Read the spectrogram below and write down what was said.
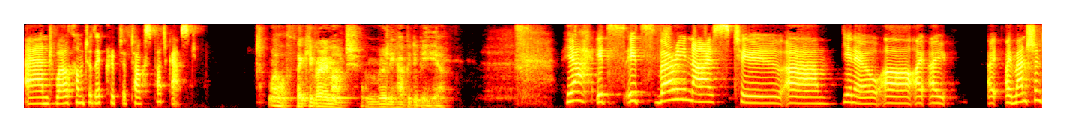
and welcome to the Crypto Talks podcast. Well, thank you very much. I'm really happy to be here yeah it's it's very nice to um you know uh i i I, mentioned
